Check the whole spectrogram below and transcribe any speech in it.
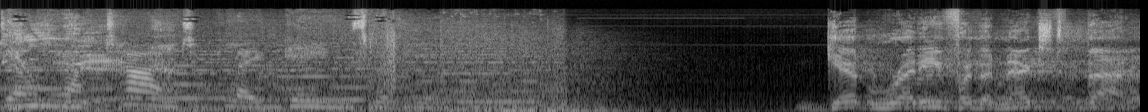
Don't You have win. time to play games with you. Get ready for the next battle.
